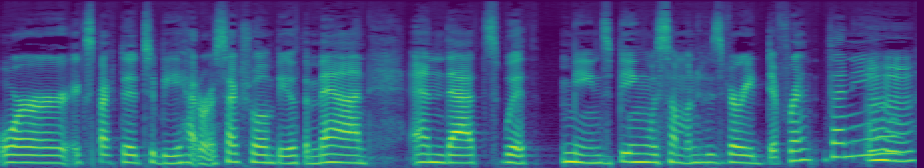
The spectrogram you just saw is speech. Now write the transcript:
or expected to be heterosexual and be with a man, and that's with means being with someone who's very different than you. Mhm.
